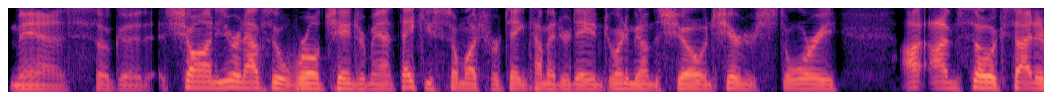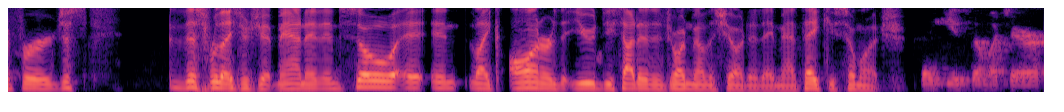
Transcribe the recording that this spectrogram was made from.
Man, it's so good. Shawn, you're an absolute world changer, man. Thank you so much for taking time out of your day and joining me on the show and sharing your story. I, I'm so excited for just this relationship, man, and, and so in like honored that you decided to join me on the show today, man. Thank you so much. Thank you so much, Eric.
